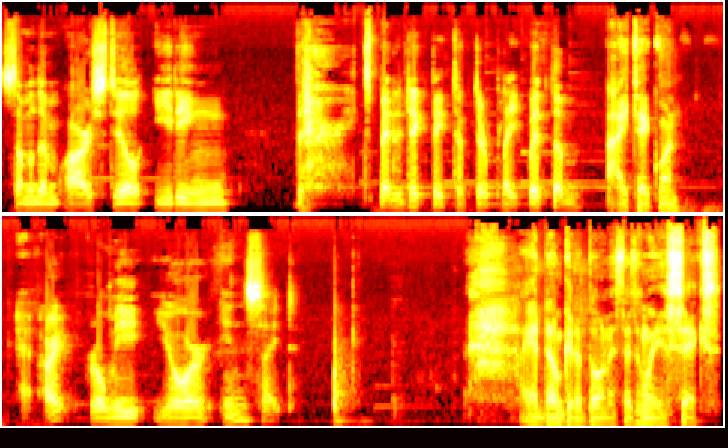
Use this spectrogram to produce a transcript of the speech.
some of them are still eating their eggs Benedict. They took their plate with them. I take one. All right, roll me your insight. I don't get a bonus. That's only a six.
